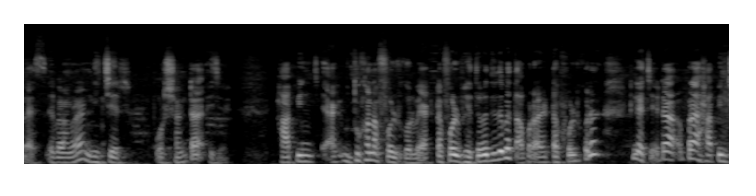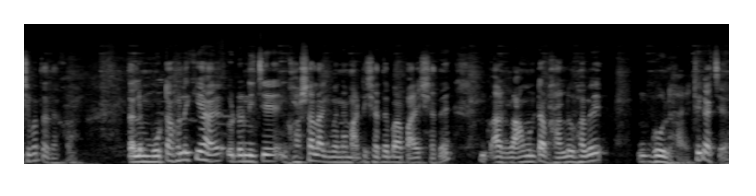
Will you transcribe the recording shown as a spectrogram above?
ব্যাস, এবার আমরা নিচের পোর্শনটা এই যে হাফ ইঞ্চ এক, দুখানা ফোল্ড করবে, একটা ফোল্ড ভেতরে দিয়ে দেবে, তারপর আরেকটা ফোল্ড করে, ঠিক আছে, এটা প্রায় হাফ ইঞ্চি মতো, দেখো। তাহলে মোটা হলে কী হয়? ওটা নিচে ঘষা লাগবে না মাটির সাথে বা পায়ের সাথে। আর রাউন্ডটা ভালোভাবে গোল হয়, ঠিক আছে?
